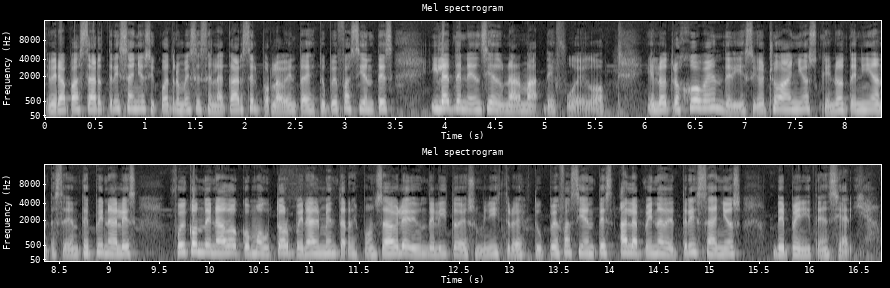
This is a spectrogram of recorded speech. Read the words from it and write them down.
Deberá pasar tres años y cuatro meses en la cárcel por la venta de estupefacientes y la tenencia de un arma de fuego. El otro joven, de 18 años, que no tenía antecedentes penales, fue condenado como autor penalmente responsable de un delito de suministro de estupefacientes a la pena de tres años de penitenciaría.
